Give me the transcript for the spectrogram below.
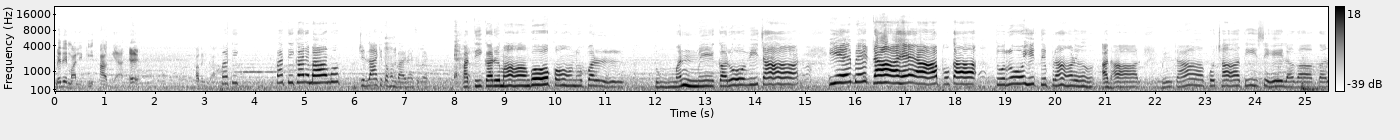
मेरे मालिक की आज्ञा है। अब इनका। पति पति कर मांगो चिल्ला के तो हम गा रहे हैं पति कर मांगो, कौन पर? तुम मन में करो विचार। ये बेटा है आपका तो रोहित प्राण आधार। बेटा को छाती से लगा कर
